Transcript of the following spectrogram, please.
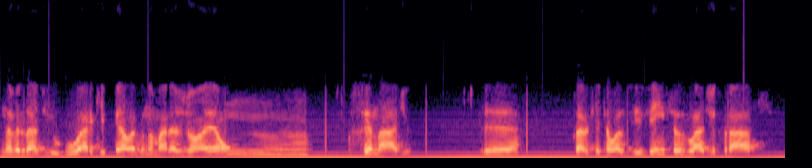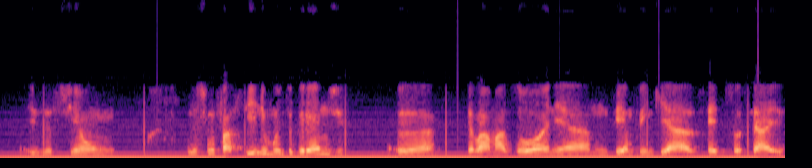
na verdade, o arquipélago no Marajó é um cenário. É, claro que aquelas vivências lá de trás existiam existia um fascínio muito grande é, pela Amazônia, num tempo em que as redes sociais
